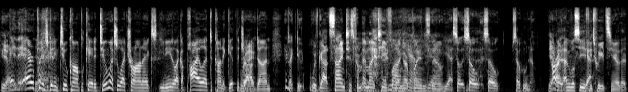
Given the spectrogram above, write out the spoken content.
yeah. airplanes yeah. getting too complicated, too much electronics. You need like a pilot to kind of get the job right. done." He's like, "Dude, we've got scientists from MIT flying yeah, our planes yeah, now." Yeah. So so so so who knows? Yeah, All right. I mean, we'll see if he tweets, you know, that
